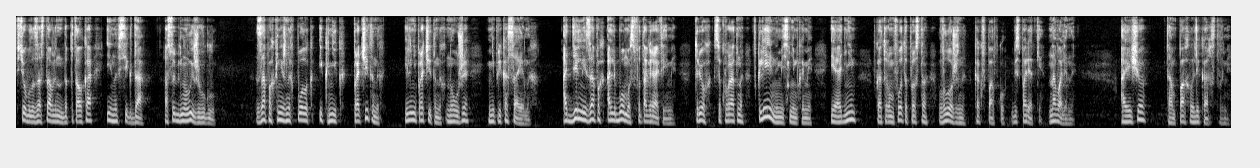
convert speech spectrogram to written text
все было заставлено до потолка и навсегда. Особенно лыжи в углу запах книжных полок и книг, прочитанных или не прочитанных, но уже неприкасаемых. Отдельный запах альбома с фотографиями, трех с аккуратно вклеенными снимками и одним, в котором фото просто вложены, как в папку, в беспорядке, навалены. А еще там пахло лекарствами.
